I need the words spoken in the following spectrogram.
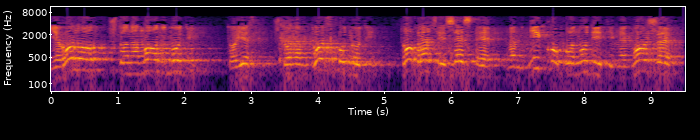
Jer ono što nam On nudi, to jest što nam Gospod nudi, to, braći i sestre, nam niko ponuditi ne može,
